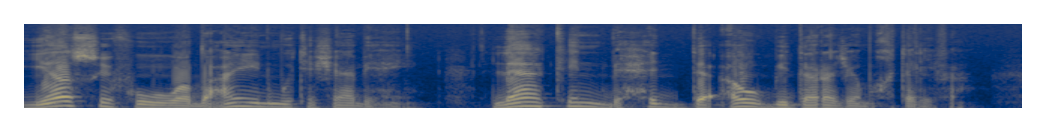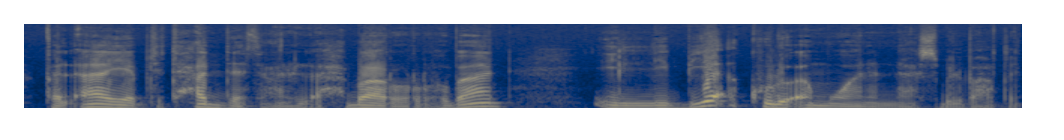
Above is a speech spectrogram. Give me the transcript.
يصف وضعين متشابهين لكن بحدة أو بدرجة مختلفة. فالآية بتتحدث عن الأحبار والرهبان اللي بيأكلوا أموال الناس بالباطل.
